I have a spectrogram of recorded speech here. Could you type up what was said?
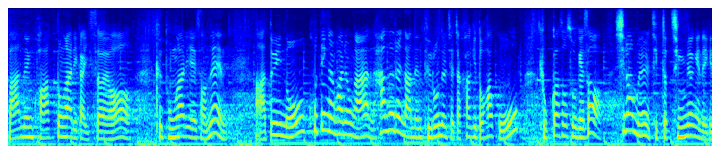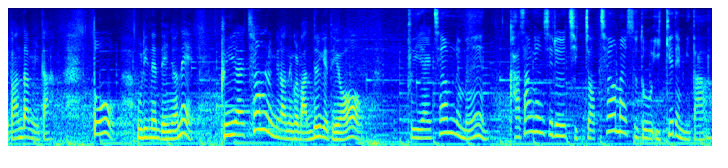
많은 과학 동아리가 있어요. 그 동아리에서는 아두이노 코딩을 활용한 하늘을 나는 드론을 제작하기도 하고 교과서 속에서 실험을 직접 증명해내기도 한답니다. 또 우리는 내년에 VR 체험룸이라는 걸 만들게 돼요. VR 체험룸은 가상현실을 직접 체험할 수도 있게 됩니다.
